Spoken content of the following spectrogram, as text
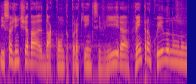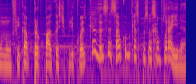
Isso a gente já dá, dá conta por aqui, a gente se vira. Vem tranquilo, não, não, não fica preocupado com esse tipo de coisa, porque às vezes você sabe como que as pessoas são por aí, né?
